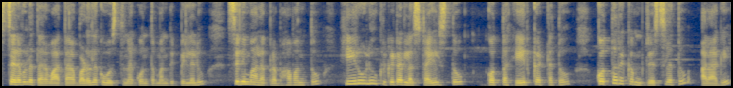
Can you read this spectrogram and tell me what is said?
సెలవుల తర్వాత బడులకు వస్తున్న కొంతమంది పిల్లలు సినిమాల ప్రభావంతో హీరోలు క్రికెటర్ల స్టైల్స్తో కొత్త హెయిర్ కట్లతో కొత్త రకం డ్రెస్లతో అలాగే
